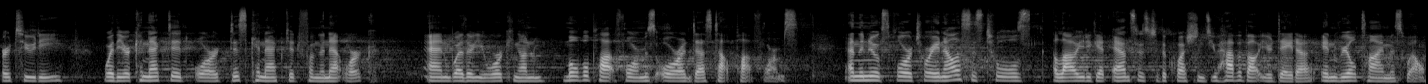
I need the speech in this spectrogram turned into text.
or 2D, whether you're connected or disconnected from the network, and whether you're working on mobile platforms or on desktop platforms. And the new exploratory analysis tools allow you to get answers to the questions you have about your data in real time as well.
